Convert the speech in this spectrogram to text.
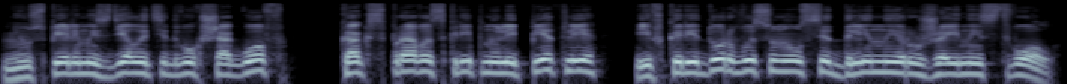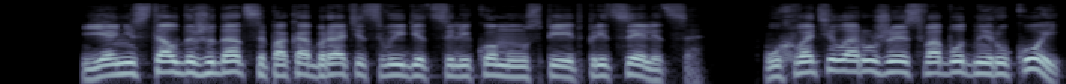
Не успели мы сделать и двух шагов, как справа скрипнули петли, и в коридор высунулся длинный ружейный ствол. Я не стал дожидаться, пока братец выйдет целиком и успеет прицелиться. Ухватил оружие свободной рукой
